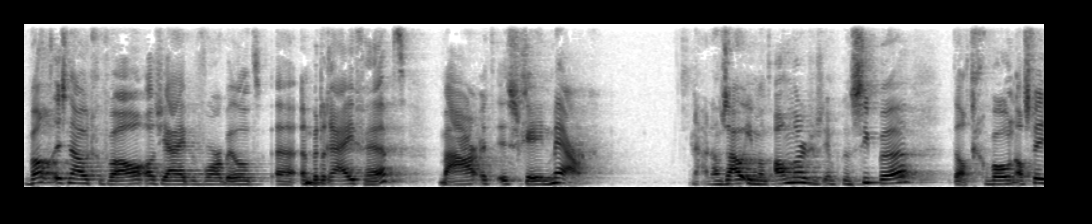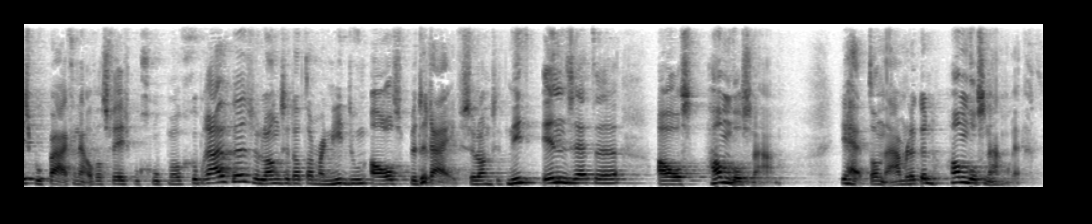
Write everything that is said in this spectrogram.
wat is nou het geval als jij bijvoorbeeld uh, een bedrijf hebt, maar het is geen merk? Nou, dan zou iemand anders dus in principe dat gewoon als Facebookpagina of als Facebookgroep mogen gebruiken, zolang ze dat dan maar niet doen als bedrijf, zolang ze het niet inzetten als handelsnaam. Je hebt dan namelijk een handelsnaamrecht.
